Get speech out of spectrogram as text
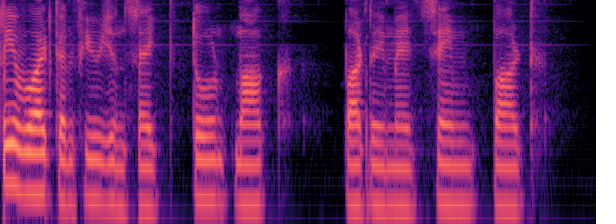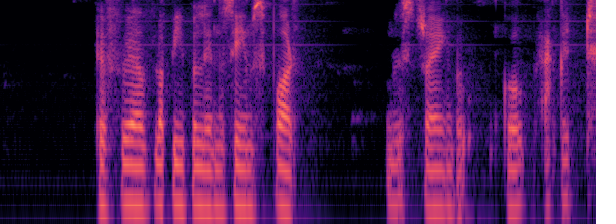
to avoid confusions like don't mark part of the image same part if we have people in the same spot. I'm just trying to go back it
